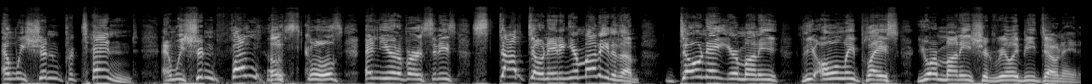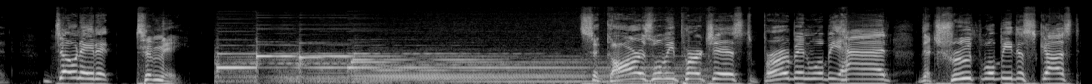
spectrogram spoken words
and we shouldn't pretend, and we shouldn't fund those schools and universities. Stop donating your money to them. Donate your money the only place your money should really be donated. Donate it to me. Cigars will be purchased, bourbon will be had, the truth will be discussed,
